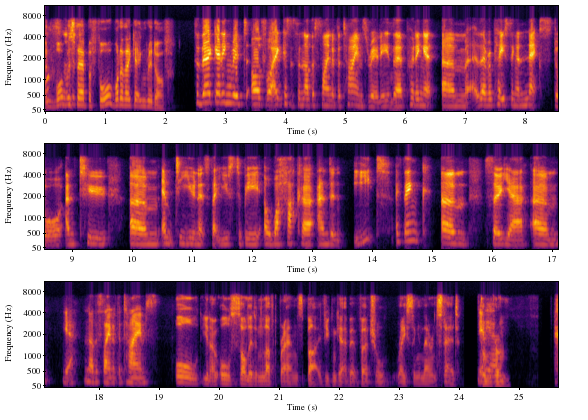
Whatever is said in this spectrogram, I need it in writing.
And what was there before? What are they getting rid of? so they're getting rid of, well, I guess it's another sign of the times, really. Mm. They're putting it, um, they're replacing a next store and two um, empty units that used to be a Wahaca and an Eat, I think. Um, so yeah, um, yeah, another sign of the times. All, you know, all solid and loved brands, but if you can get a bit of virtual racing in there instead. Yeah. Vroom, Yeah.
